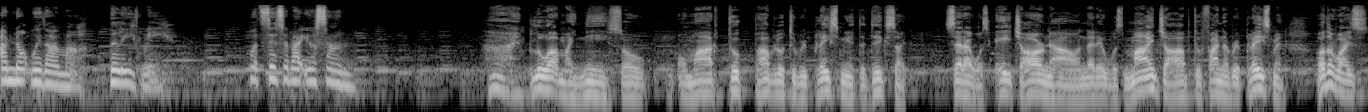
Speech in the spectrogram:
I'm not with Omar. Believe me. What's this about your son? I blew out my knee, so Omar took Pablo to replace me at the dig site. Said I was HR now and that it was my job to find a replacement. Otherwise,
